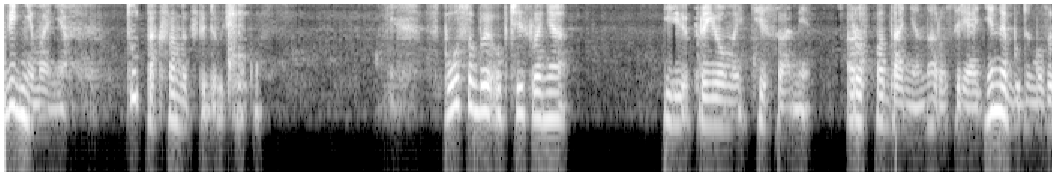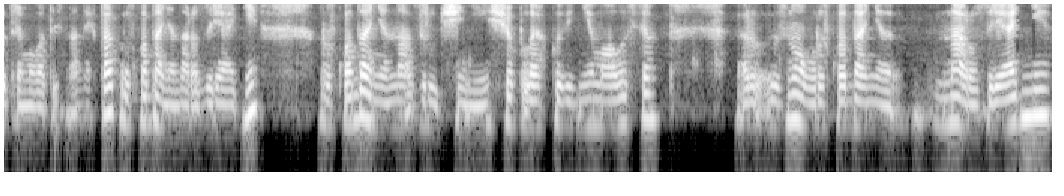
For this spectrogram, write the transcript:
Віднімання. Тут так само, як в підручнику. Способи обчислення і прийоми ті самі. Розкладання на розрядні, не будемо затримуватись на них. Так, розкладання на розрядні, розкладання на зручні, щоб легко віднімалося. Знову розкладання на розрядні,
